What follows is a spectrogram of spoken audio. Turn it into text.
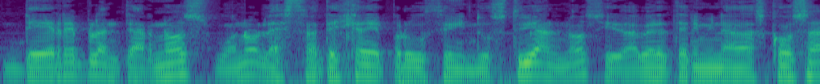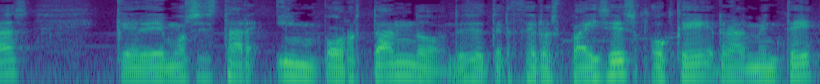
de replantearnos, bueno, la estrategia de producción industrial, ¿no? Si va a haber determinadas cosas que debemos estar importando desde terceros países o que realmente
